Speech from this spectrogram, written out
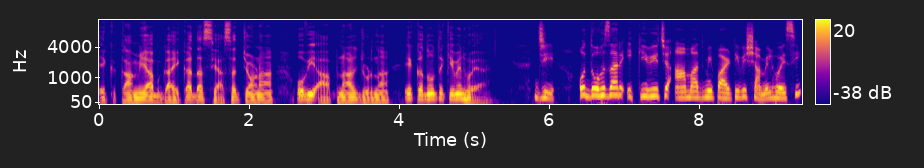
ਇੱਕ ਕਾਮਯਾਬ ਗਾਇਕਾ ਦਾ ਸਿਆਸਤ ਚ ਆਉਣਾ ਉਹ ਵੀ ਆਪ ਨਾਲ ਜੁੜਨਾ ਇਹ ਕਦੋਂ ਤੇ ਕਿਵੇਂ ਹੋਇਆ? ਜੀ ਉਹ 2021 ਵਿੱਚ ਆਮ ਆਦਮੀ ਪਾਰਟੀ ਵਿੱਚ ਸ਼ਾਮਿਲ ਹੋਏ ਸੀ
